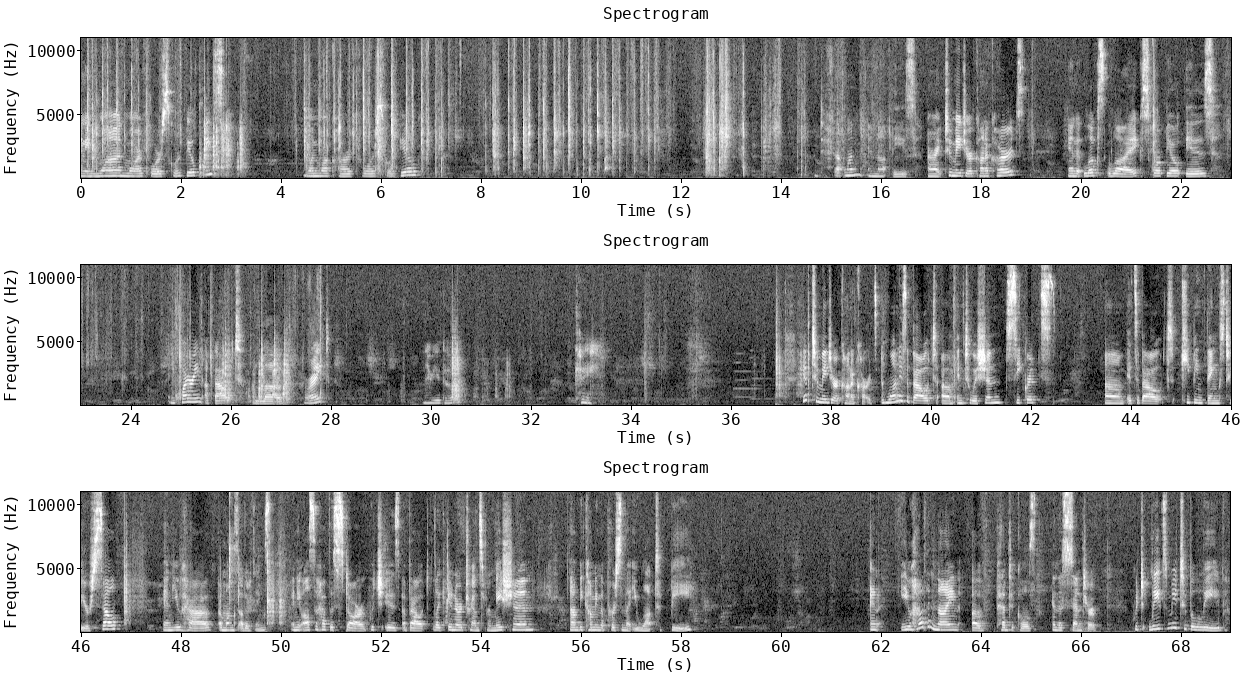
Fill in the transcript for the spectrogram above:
I need one more for Scorpio, please. One more card for Scorpio. take that one and not these. All right, two major arcana cards. And it looks like Scorpio is inquiring about love, all right? There you go. Okay. You have two major arcana cards. One is about um, intuition, secrets. Um, it's about keeping things to yourself. And you have, amongst other things, and you also have the star, which is about like inner transformation, um, becoming the person that you want to be. And you have the Nine of Pentacles in the center, which leads me to believe,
